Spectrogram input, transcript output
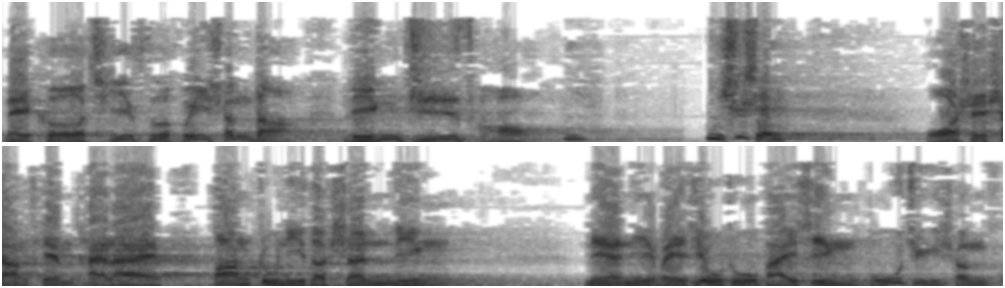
那棵起死回生的灵芝草。你，你是谁？我是上天派来帮助你的神灵，念你为救助百姓不惧生死，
